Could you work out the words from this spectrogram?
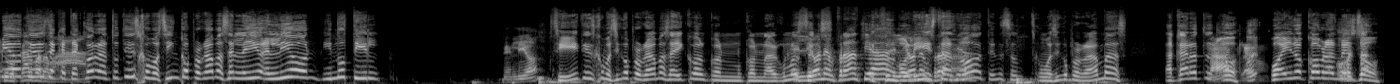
¿Qué miedo tienes de que te corran? Tú tienes como cinco programas en, Leo- en León, inútil. ¿En León? Sí, tienes como cinco programas ahí con, con, con algunos En León, en Francia, en futbolistas, Francia. ¿no? Tienes como cinco programas. Acá rato, Ah, o, claro. o ahí no cobras, O está- menso.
